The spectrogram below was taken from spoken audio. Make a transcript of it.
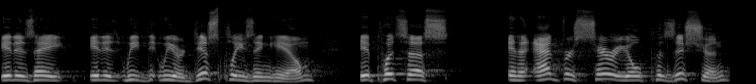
it is a it is we, we are displeasing him. It puts us in an adversarial position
